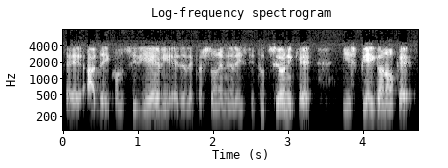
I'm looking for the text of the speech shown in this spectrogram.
eh, ha dei consiglieri e delle persone nelle istituzioni che gli spiegano che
